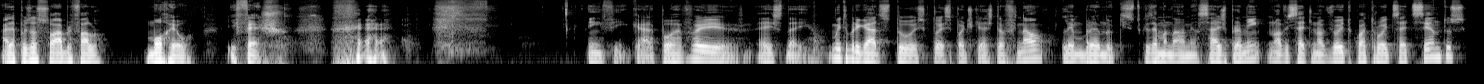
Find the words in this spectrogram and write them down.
Aí depois eu só abro e falo, morreu e fecho. Enfim, cara, porra, foi. É isso daí. Muito obrigado se tu escutou esse podcast até o final. Lembrando que se tu quiser mandar uma mensagem para mim, 9798-48700.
